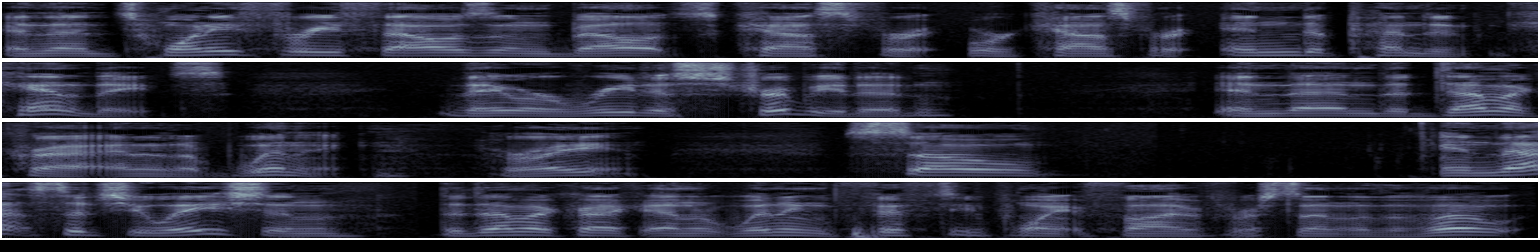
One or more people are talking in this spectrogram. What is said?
And then 23,000 ballots cast for, were cast for independent candidates. They were redistributed, and then the Democrat ended up winning, right? So, in that situation, the Democrat ended up winning 50.5% of the vote,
